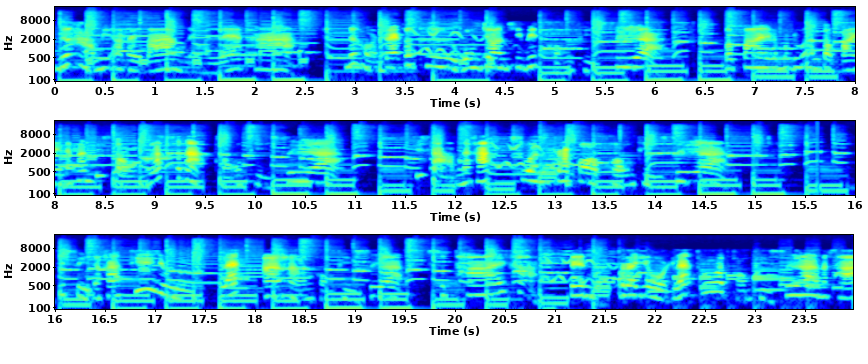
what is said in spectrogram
เนื้อหามีอะไรบ้างในวันแรกค่ะ เนื้อหาวันแรกก็คือวงจรชีวิตของผีเสื้อ ต่อไปเรามาดูอันต่อไปนะคะที่ 2 ลักษณะของผีเสื้อ ที่ 3 นะคะ ส่วนประกอบของผีเสื้อ ที่ 4 นะคะ ที่อยู่และอาหารของผีเสื้อ สุดท้ายค่ะ เป็นประโยชน์และโทษของผีเสื้อนะคะ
